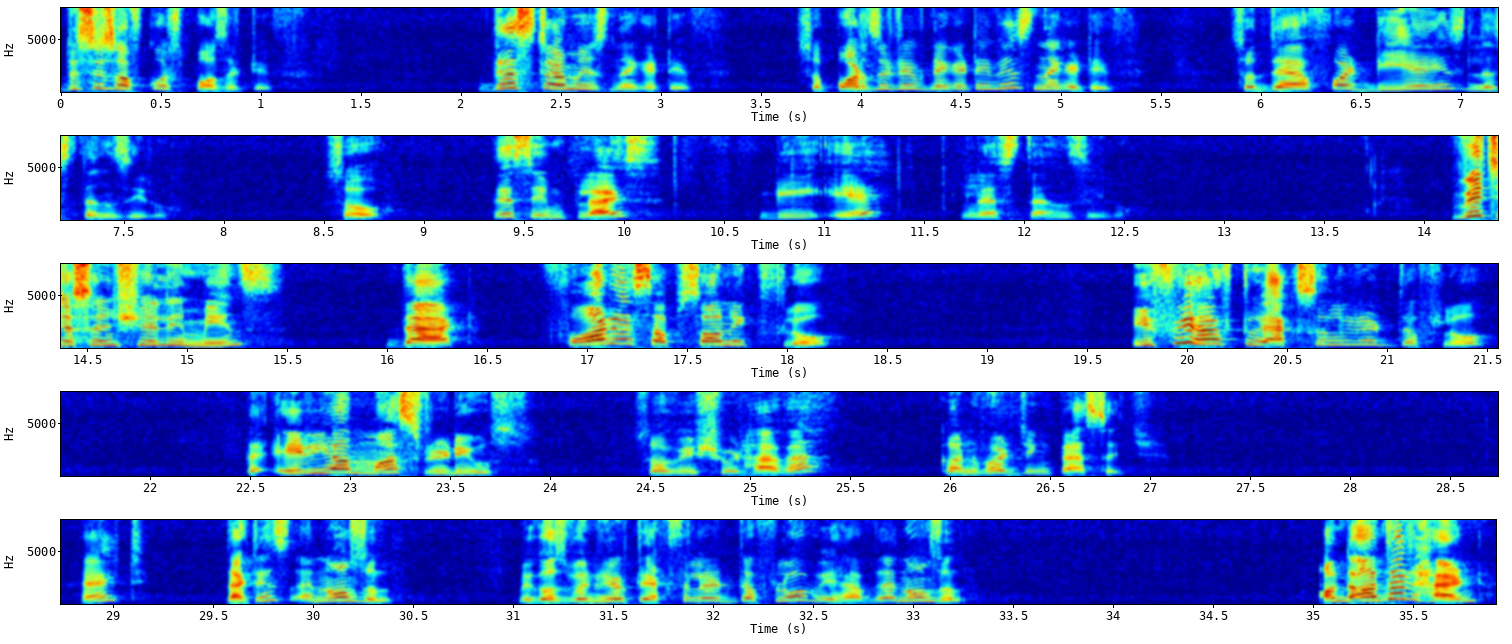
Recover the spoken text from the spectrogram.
this is of course positive, this term is negative. So, positive negative is negative. So, therefore, dA is less than 0. So, this implies dA less than 0, which essentially means that for a subsonic flow, if we have to accelerate the flow, the area must reduce. So, we should have a converging passage, right. That is a nozzle, because when we have to accelerate the flow, we have the nozzle. On the other hand,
